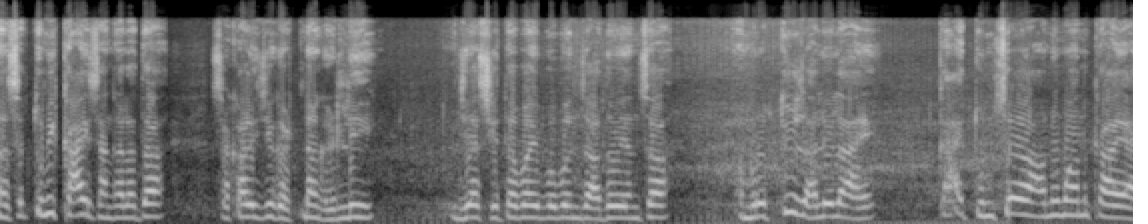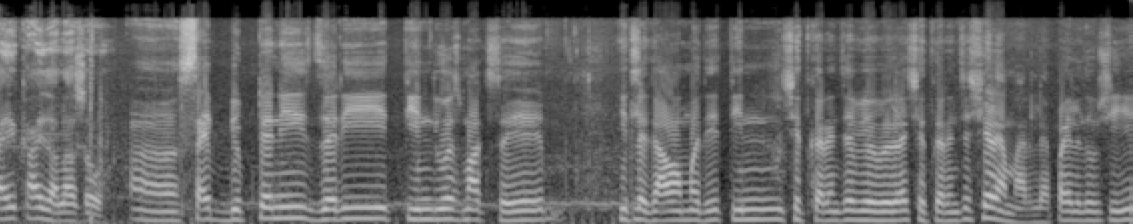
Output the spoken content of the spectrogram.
असं तुम्ही काय सांगाल आता? सकाळी जी घटना घडली ज्या सीताबाई बबन जाधव यांचा मृत्यू झालेला आहे काय तुमचं अनुमान काय आहे? काय झालं असं? अं, साहेब बिबट्यानी जरी तीन दिवस मागचं हे इथल्या गावामध्ये तीन शेतकऱ्यांच्या वेगवेगळ्या शेतकऱ्यांच्या शेळ्या मारल्या. पहिल्या दिवशी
